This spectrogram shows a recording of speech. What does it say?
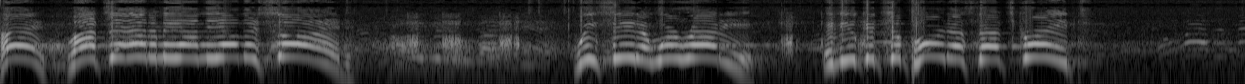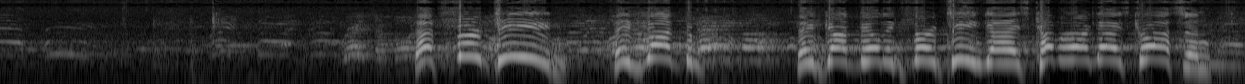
Hey, lots of enemy on the other side. We see that we're ready. If you could support us, that's great. That's 13. They've got the they've got building 13 guys. Cover our guys crossing.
